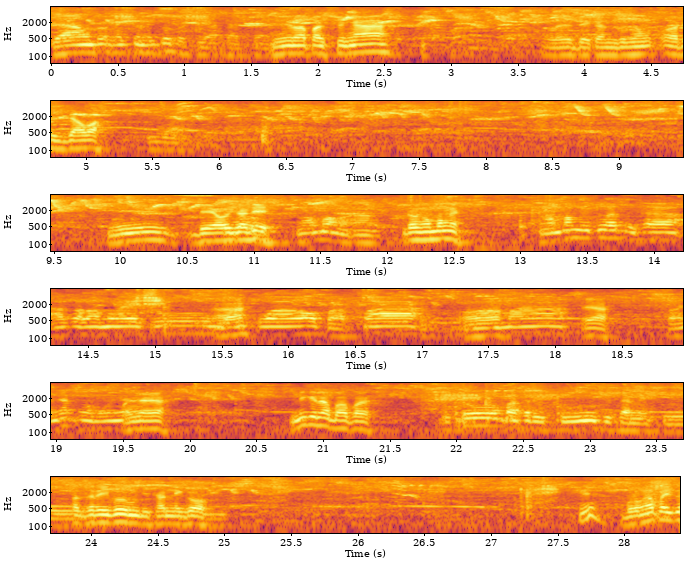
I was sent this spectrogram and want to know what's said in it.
Ya untuk neko-neko bersiap saja. Ini 8 setengah. Ledekan gunung Ori Jawa. Iya. Ini BO jadi. Ngomong, ah. Udah ngomong ya? ngomong itu bisa assalamualaikum, Ah. wow, bapak, Oh. mama, Ya. banyak ngomongnya. Banyak ya. Ini kita apa? Itu 4000 bisa nego. 4000 bisa nego. Ini burung apa itu?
